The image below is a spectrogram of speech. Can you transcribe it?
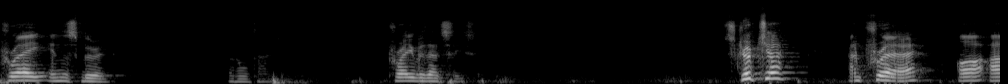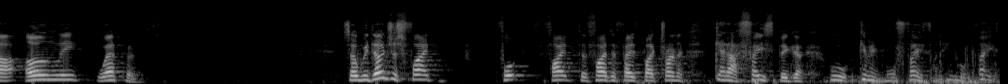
pray in the Spirit at all times. Pray without ceasing. Scripture and prayer are our only weapons. So we don't just fight for, fight the fight of faith by trying to get our faith bigger. Oh, give me more faith. I need more faith.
